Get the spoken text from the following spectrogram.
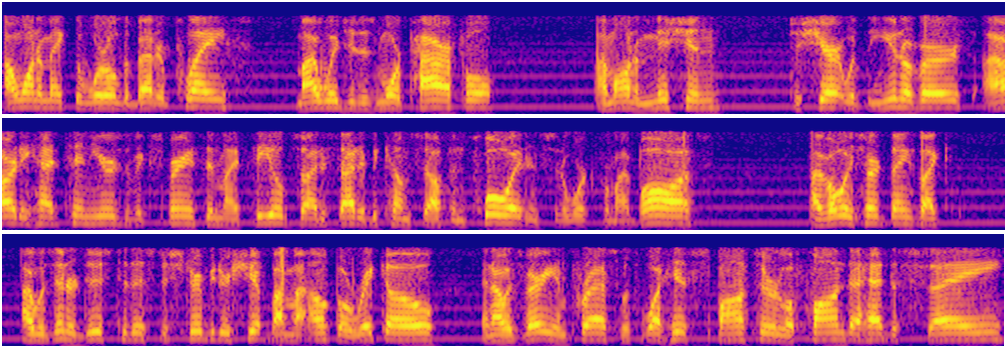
I want to make the world a better place. My widget is more powerful. I'm on a mission to share it with the universe. I already had 10 years of experience in my field, so I decided to become self employed instead of work for my boss. I've always heard things like I was introduced to this distributorship by my uncle Rico, and I was very impressed with what his sponsor LaFonda had to say.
